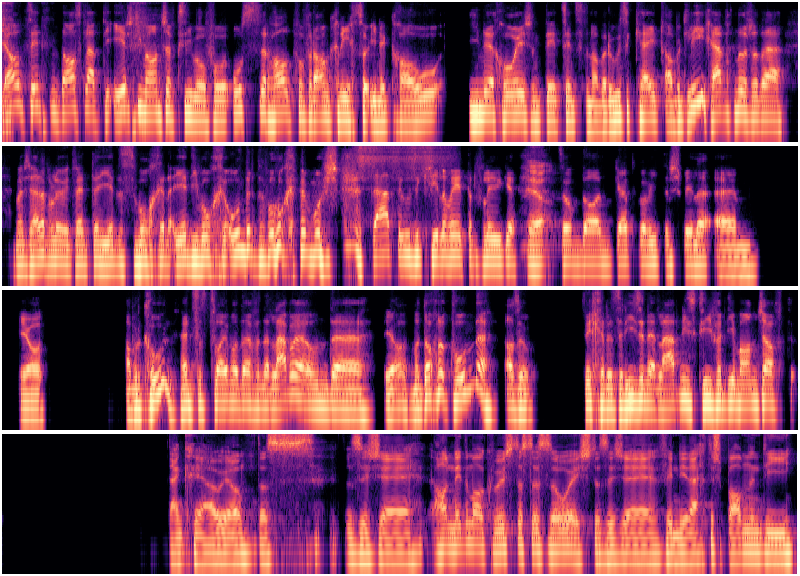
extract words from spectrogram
ja, und sind das, glaube ich, die erste Mannschaft gewesen, die von außerhalb von Frankreich so in eine K.O. reingekommen ist und dort sind sie dann aber rausgefallen. Aber gleich, einfach nur schon der, man ist auch blöd, wenn du jedes Woche, jede Woche unter der Woche musst 10.000 Kilometer fliegen, ja. um da im Cup weiterzuspielen. Ähm, ja. Aber cool, haben sie das zweimal dürfen erleben und äh, ja, man doch noch gewonnen. Also sicher ein riesen Erlebnis für die Mannschaft Denke ich auch, ja. Das, das ist, äh, ich habe nicht einmal gewusst, dass das so ist. Das ist, äh, finde ich, recht eine spannende,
